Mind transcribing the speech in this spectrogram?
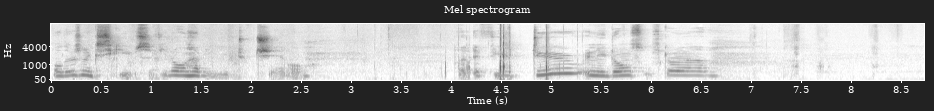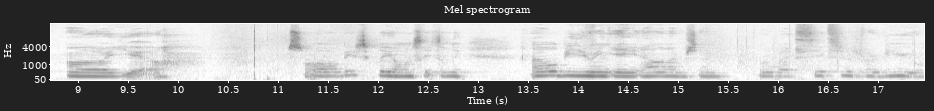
Well, there's an excuse if you don't have a YouTube channel. But if you do and you don't subscribe, uh, yeah. So basically, I want to say something. I will be doing a Allen Iverson throwback Sixers review,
